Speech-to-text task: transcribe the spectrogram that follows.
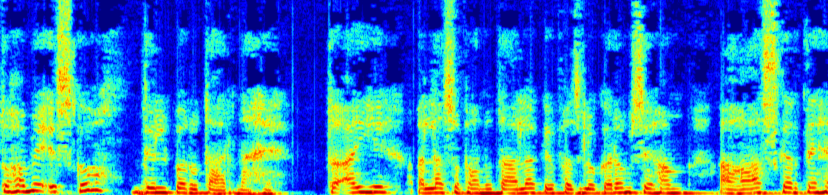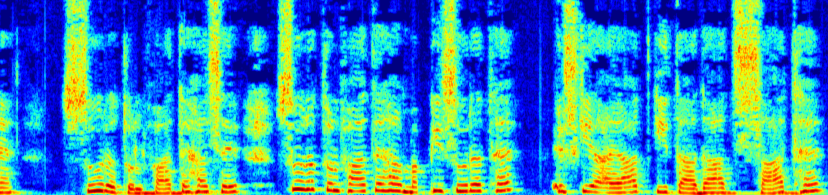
तो हमें इसको दिल पर उतारना है। तो आइए, अल्लाह सुबहान तला के फजलो करम से हम आगाज़ करते हैं सूरत फातिहा से। सूरत फातिहा मक्की सूरत है। इसकी आयात की तादाद सात है।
